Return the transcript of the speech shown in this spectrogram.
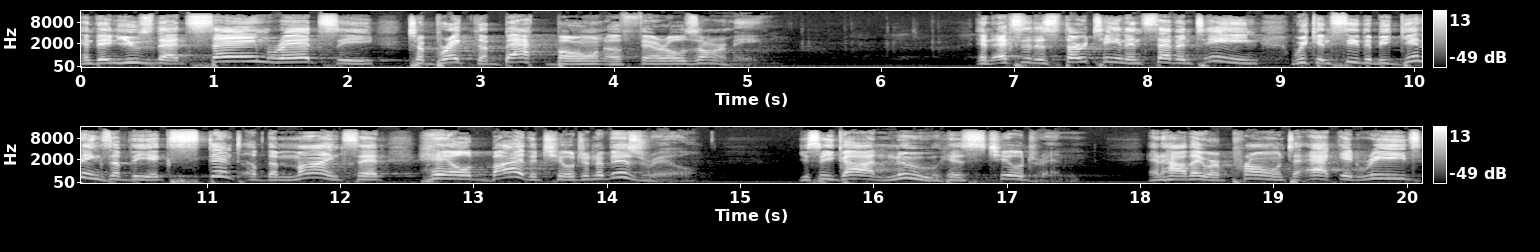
and then used that same Red Sea to break the backbone of Pharaoh's army. In Exodus 13 and 17, we can see the beginnings of the extent of the mindset held by the children of Israel. You see, God knew his children and how they were prone to act. It reads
